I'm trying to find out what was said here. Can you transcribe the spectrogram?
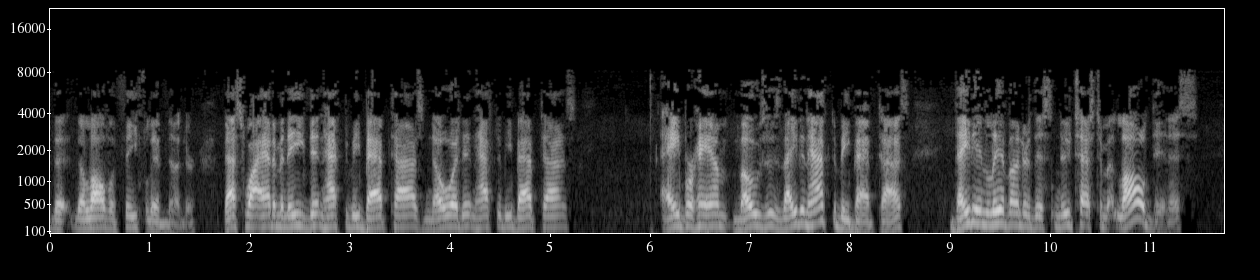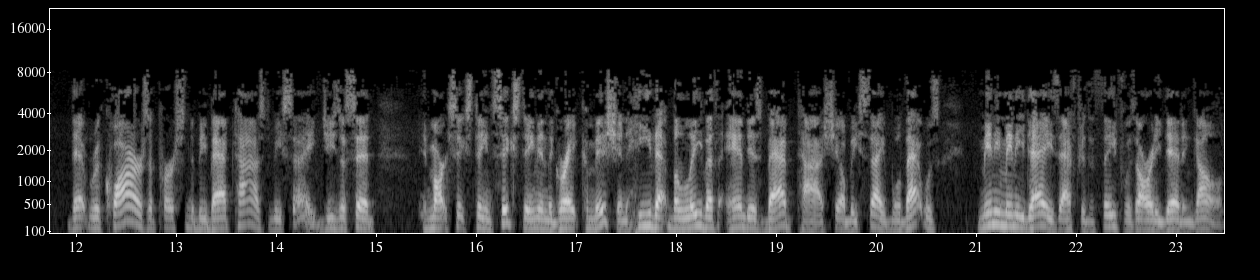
the, the law of the thief lived under. That's why Adam and Eve didn't have to be baptized. Noah didn't have to be baptized. Abraham, Moses, they didn't have to be baptized. They didn't live under this New Testament law, Dennis, that requires a person to be baptized to be saved. Jesus said in Mark 16, 16 in the Great Commission, he that believeth and is baptized shall be saved. Well, that was many, many days after the thief was already dead and gone.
